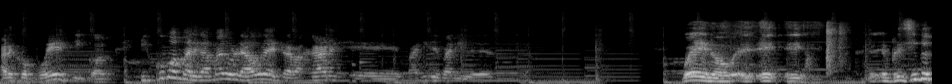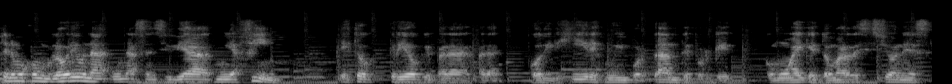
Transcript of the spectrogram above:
arco poético. ¿Y cómo amalgamaron la hora de trabajar eh, María de María? Bueno, eh, eh, eh, en principio tenemos con Gloria una, una sensibilidad muy afín. Esto creo que para, para codirigir es muy importante porque como hay que tomar decisiones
